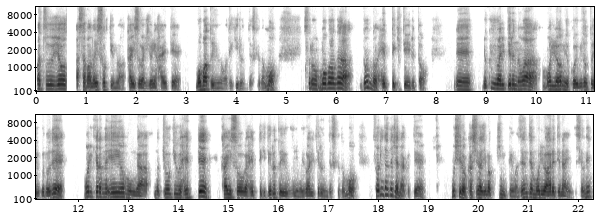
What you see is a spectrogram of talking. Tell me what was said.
まあ、通常浅場の磯っていうのは海藻が非常に生えて藻場というのができるんですけどもその藻場がどんどん減ってきていると。でよく言われてるのは森は海の恋人ということで森からの栄養分がの供給が減って海藻が減ってきてるというふうにも言われてるんですけども、それだけじゃなくて、むしろ頭島近辺は全然森は荒れてないんですよね。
